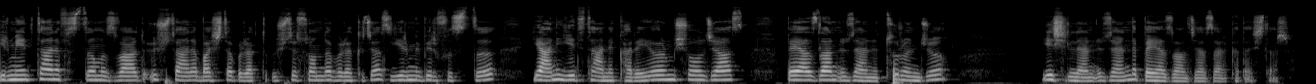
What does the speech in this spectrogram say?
27 tane fıstığımız vardı. 3 tane başta bıraktık. 3 de sonda bırakacağız. 21 fıstığı yani 7 tane kareyi örmüş olacağız. Beyazların üzerine turuncu, yeşillerin üzerinde beyaz alacağız arkadaşlar.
